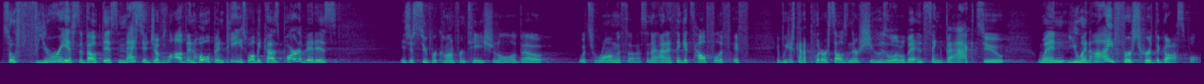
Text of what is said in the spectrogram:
so furious about this message of love and hope and peace? Well, because part of it is, is just super confrontational about what's wrong with us. And I, and I think it's helpful if, if, if we just kind of put ourselves in their shoes a little bit and think back to when you and I first heard the gospel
